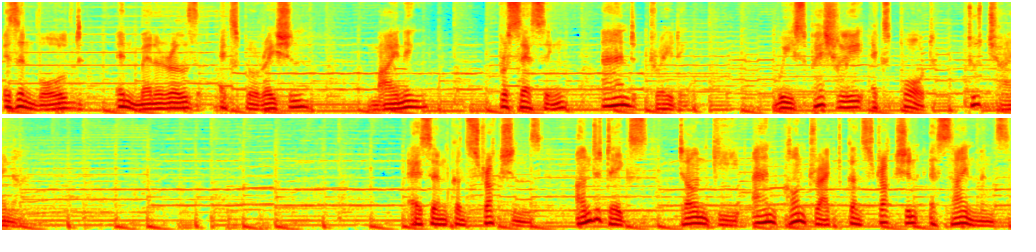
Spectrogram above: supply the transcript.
is involved in minerals exploration, mining, processing and trading. We specially export to China. SM Constructions undertakes turnkey and contract construction assignments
